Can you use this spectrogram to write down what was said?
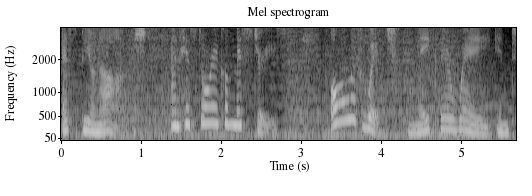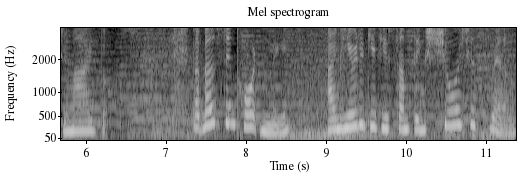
espionage, and historical mysteries, all of which make their way into my books. But most importantly, I'm here to give you something sure to thrill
